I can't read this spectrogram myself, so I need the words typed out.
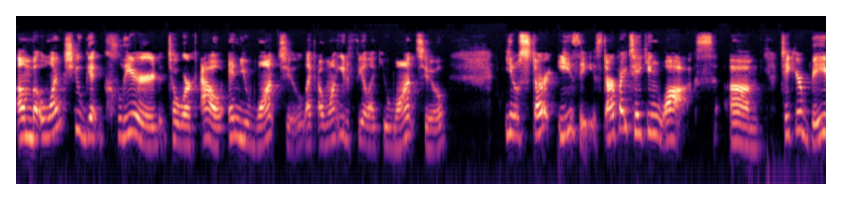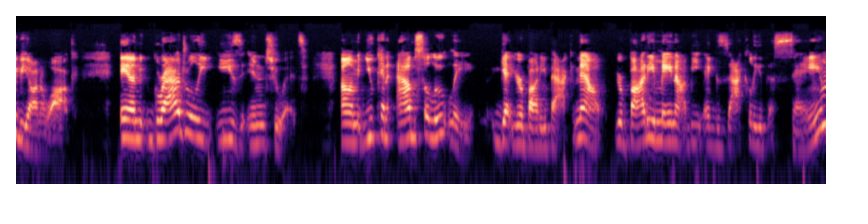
um, but once you get cleared to work out and you want to, like, I want you to feel like you want to, you know, start easy. Start by taking walks. Um, take your baby on a walk and gradually ease into it um, you can absolutely get your body back. Now, your body may not be exactly the same,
